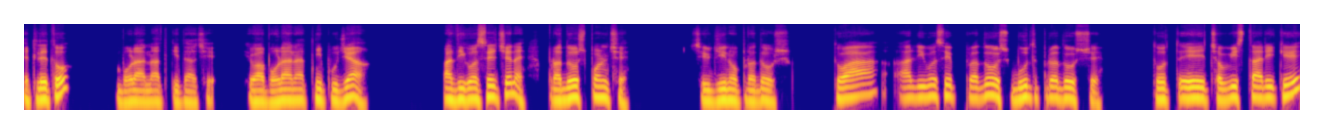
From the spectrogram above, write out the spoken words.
એટલે તો ભોળાનાથ કીધા છે. એવા ભોળાનાથની પૂજા આ દિવસે છે ને, પ્રદોષ પણ છે. શિવજીનો પ્રદોષ. તો આ આ દિવસે પ્રદોષ, બુધ પ્રદોષ છે. તો તે છવ્વીસ તારીખે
